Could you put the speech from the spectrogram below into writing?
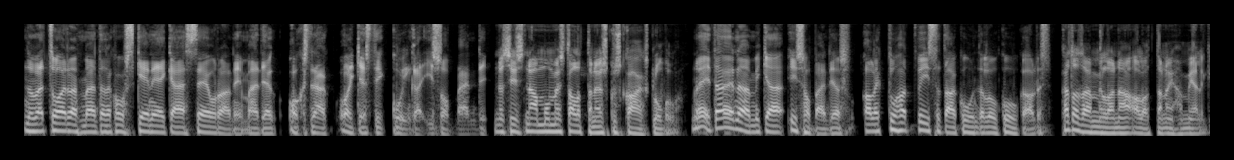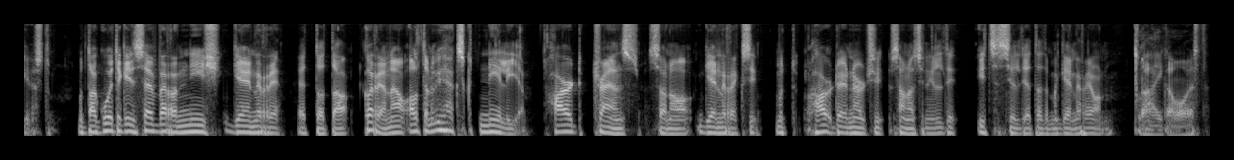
no mä että mä en tätä koko skeneekään seuraa, niin mä en tiedä, onko nämä oikeasti kuinka iso bändi. No siis nämä on mun mielestä aloittanut joskus 80-luvulla. No ei tämä enää mikään iso bändi, jos alle 1500 kuuntelua kuukaudessa. Katsotaan milloin nämä on aloittanut ihan mielenkiintoista. Mutta on kuitenkin sen verran niche genre, että tota, nämä on aloittanut 94. Hard Trance sanoo genreksi, mutta Hard Energy sanoisin ilti- itse silti, että tämä genre on. Aikamoista.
